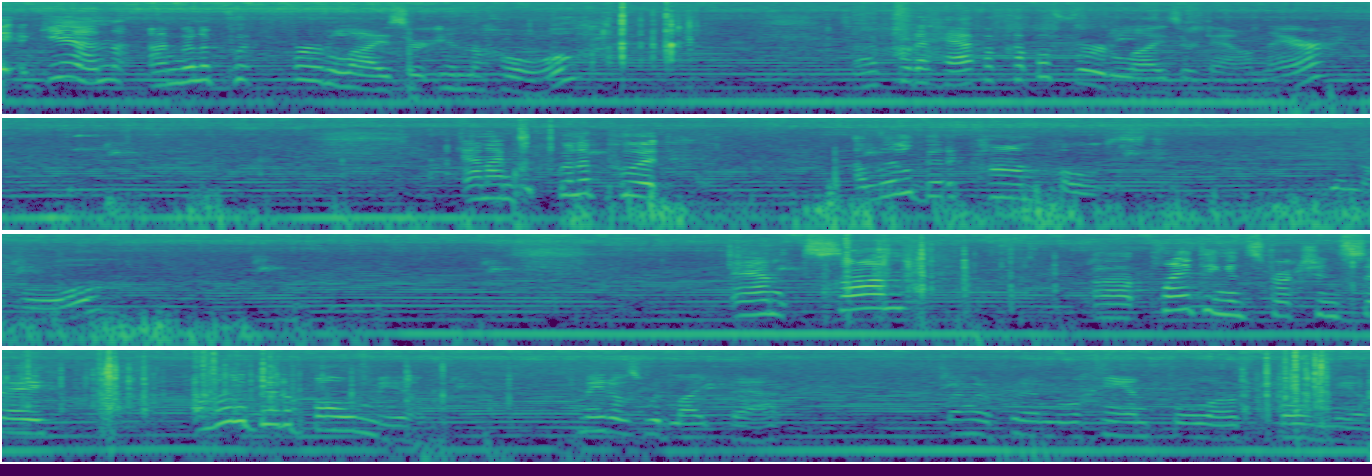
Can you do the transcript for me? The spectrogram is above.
Okay, again, I'm going to put fertilizer in the hole. So I put a half a cup of fertilizer down there. And I'm going to put a little bit of compost in the hole. And some uh, planting instructions say a little bit of bone meal. Tomatoes would like that. So I'm going to put in a little handful of bone meal.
